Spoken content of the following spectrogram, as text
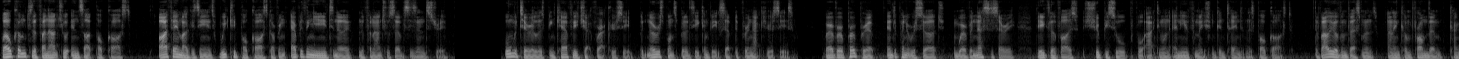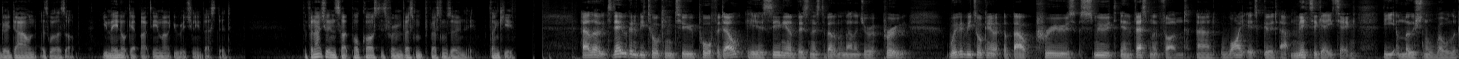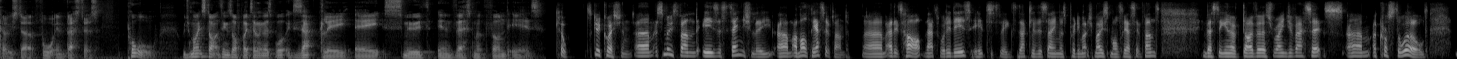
Welcome to the Financial Insight Podcast, IFA Magazine's weekly podcast covering everything you need to know in the financial services industry. All material has been carefully checked for accuracy, but no responsibility can be accepted for inaccuracies. Wherever appropriate, independent research, and wherever necessary, legal advice should be sought before acting on any information contained in this podcast. The value of investments and income from them can go down as well as up. You may not get back the amount you originally invested. The Financial Insight podcast is for investment professionals only. Thank you. Hello, today we're going to be talking to Paul Fidell. He is Senior Business Development Manager at Pru. We're going to be talking about Pru's Smooth Investment Fund and why it's good at mitigating the emotional roller coaster for investors. Paul, would you mind starting things off by telling us what exactly a smooth investment fund is? Cool. It's a good question. Um, a smooth fund is essentially um, a multi-asset fund. Um, at its heart, that's what it is. It's exactly the same as pretty much most multi-asset funds, investing in a diverse range of assets um, across the world.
